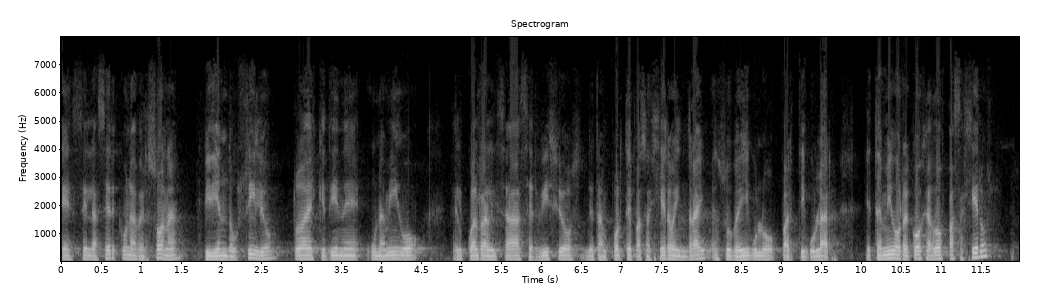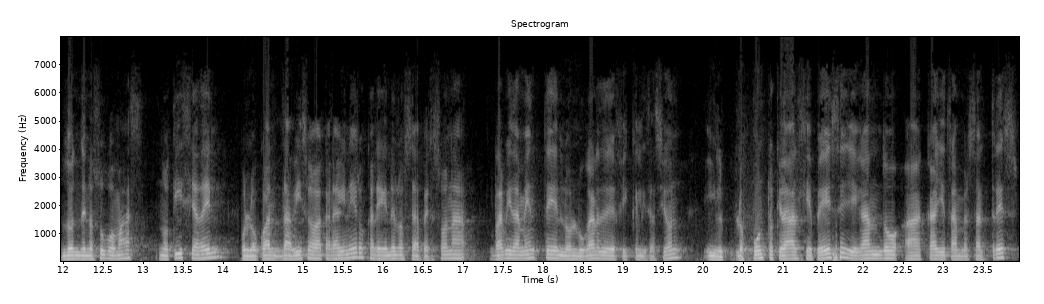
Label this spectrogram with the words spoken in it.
se le acerca una persona pidiendo auxilio, toda vez que tiene un amigo el cual realizaba servicios de transporte de pasajeros in-drive en su vehículo particular. Este amigo recoge a dos pasajeros, donde no supo más noticia de él, por lo cual da aviso a Carabineros, Carabineros se apersona rápidamente en los lugares de fiscalización y los puntos que da el GPS, llegando a calle transversal 3,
